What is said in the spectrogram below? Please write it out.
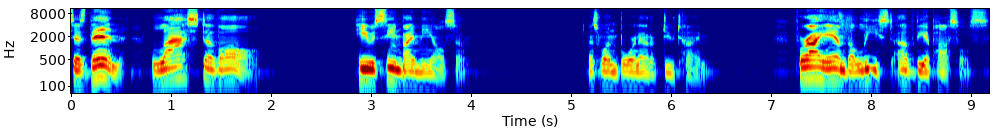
Says, Then, last of all, he was seen by me also, as one born out of due time. For I am the least of the apostles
